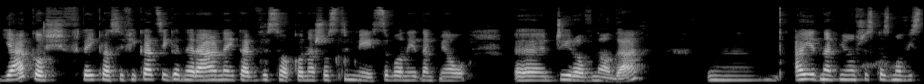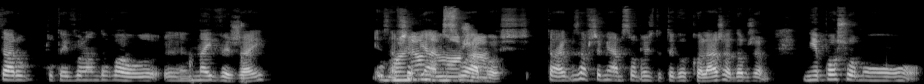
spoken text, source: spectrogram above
jakoś w tej klasyfikacji generalnej tak wysoko, na szóstym miejscu, bo on jednak miał e, Giro w nogach. Mm, A jednak mimo wszystko z Movistaru tutaj wylądował e, najwyżej. Ja zawsze miałam może. słabość. Tak, zawsze miałam słabość do tego kolarza. Dobrze, nie poszło mu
